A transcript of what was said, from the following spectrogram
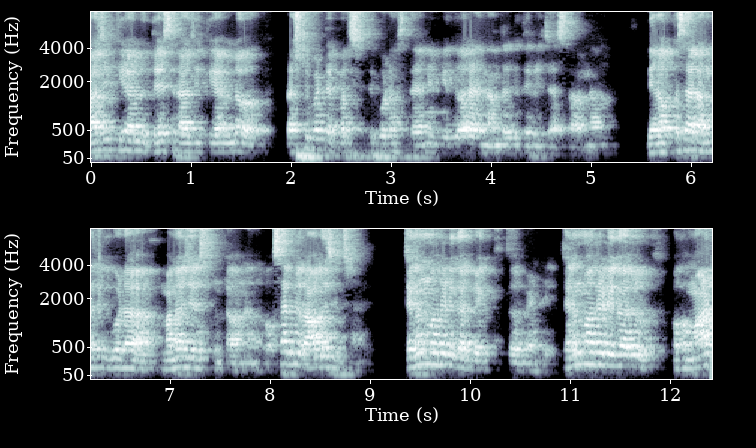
రాజకీయాలు దేశ రాజకీయాల్లో భ్రష్టు పట్టే పరిస్థితి కూడా వస్తాయని మీ ద్వారా నేను అందరికీ తెలియజేస్తా ఉన్నాను. నేను ఒక్కసారి అందరికీ కూడా మనవి చేసుకుంటా ఉన్నాను. ఒకసారి మీరు ఆలోచించండి. జగన్మోహన్ రెడ్డి గారి వ్యక్తిత్వం ఏంటి? జగన్మోహన్ రెడ్డి గారు ఒక మాట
